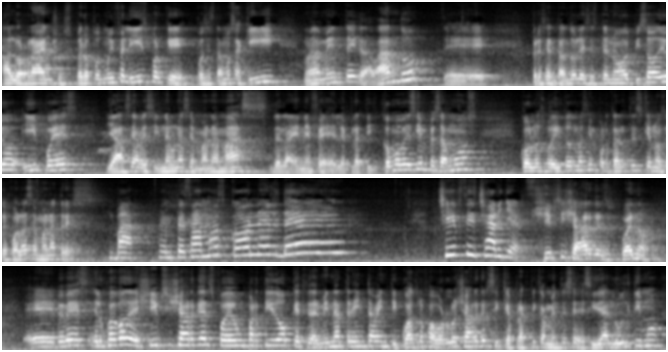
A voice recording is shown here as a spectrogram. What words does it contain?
a los ranchos, pero pues muy feliz porque pues estamos aquí nuevamente grabando, eh, presentándoles este nuevo episodio y pues ya se avecina una semana más de la NFL, Plati. ¿Cómo ves si empezamos con los jueguitos más importantes que nos dejó la semana 3? Va, empezamos con el de Chiefs y Chargers. Chiefs y Chargers. Bueno, eh, bebés, el juego de Chiefs y Chargers fue un partido que termina 30-24 a favor los Chargers y que prácticamente se decide al último,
